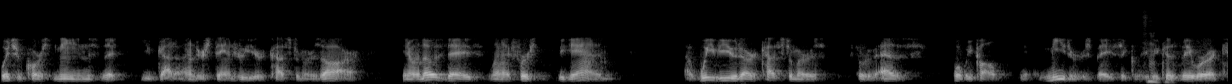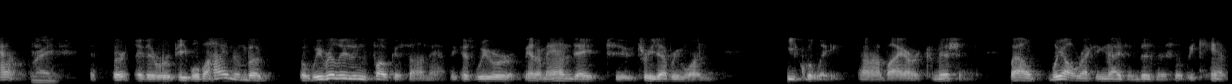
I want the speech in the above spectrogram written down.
which of course means that you've got to understand who your customers are. You know, in those days when I first began, uh, we viewed our customers sort of as what we call you know, meters, basically, because they were accounts. Right. certainly, there were people behind them, but but we really didn't focus on that because we were we had a mandate to treat everyone equally uh, by our commission. Well, we all recognize in business that we can't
